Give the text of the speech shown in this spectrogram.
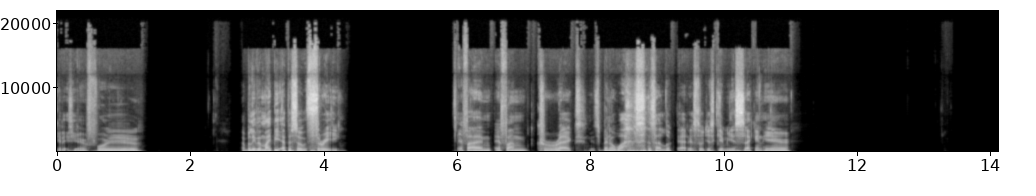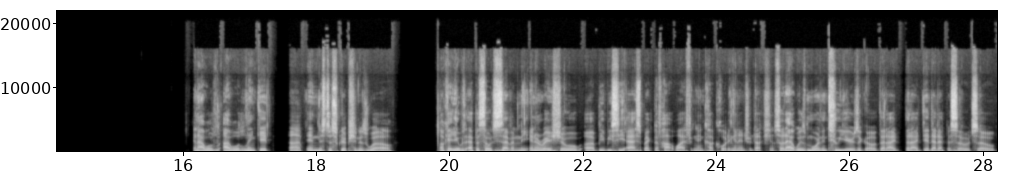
Get it here for you. I believe it might be episode three if I'm if I'm correct. It's been a while since I looked at it, so just give me a second here. And I will I will link it uh, in this description as well. Okay, it was episode seven, the interracial uh, BBC aspect of hot wifing and cuckolding and introduction. So that was more than two years ago that I that I did that episode. So,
